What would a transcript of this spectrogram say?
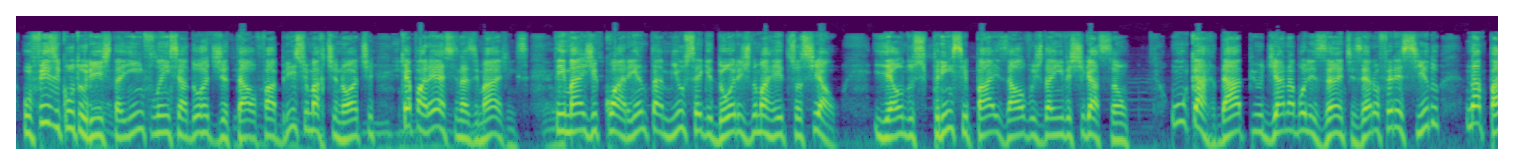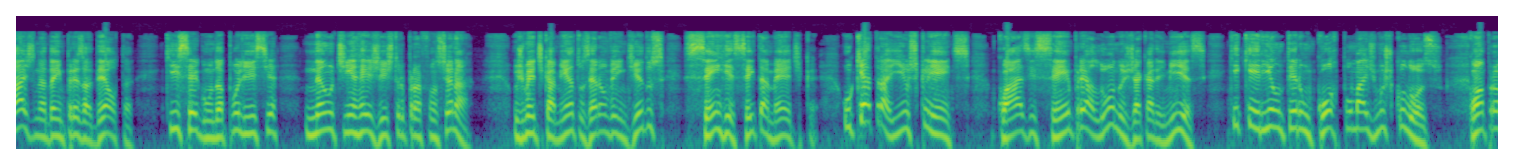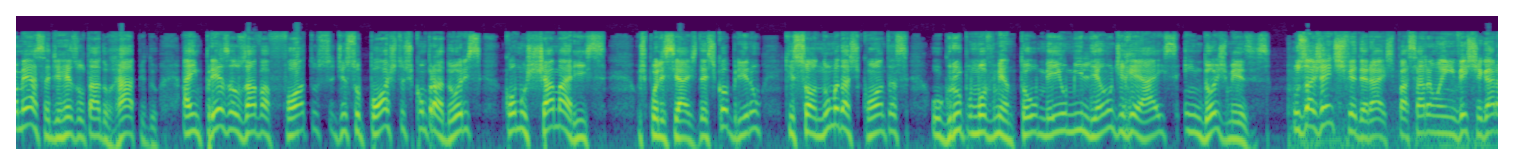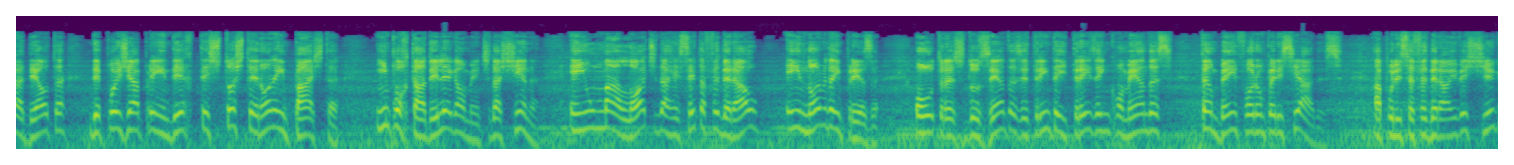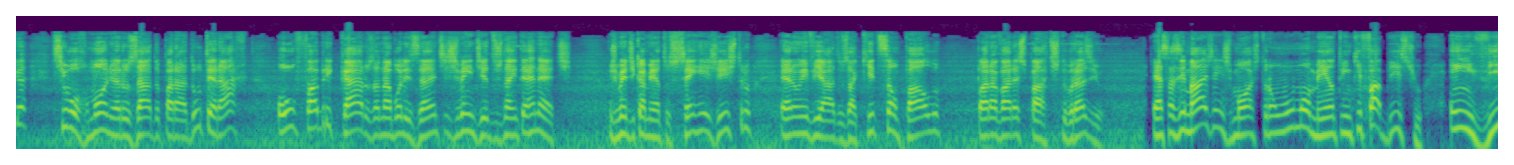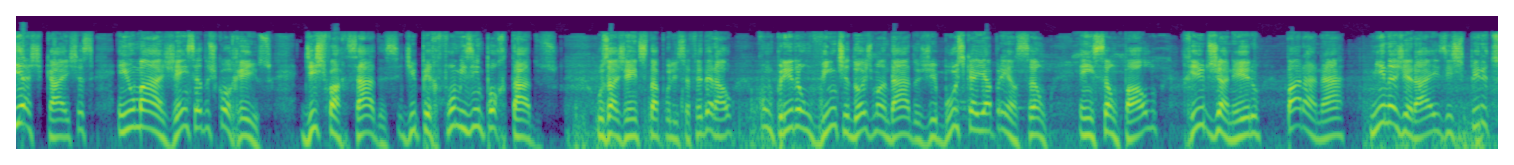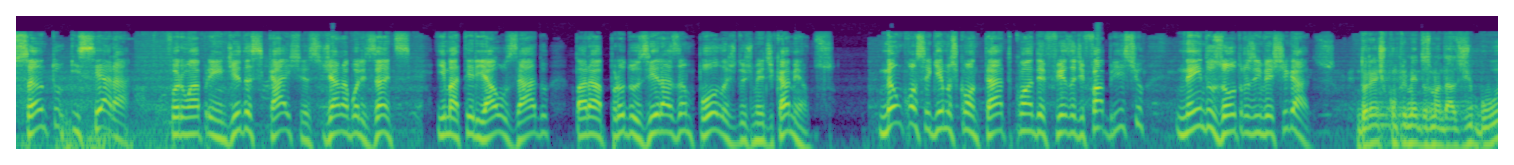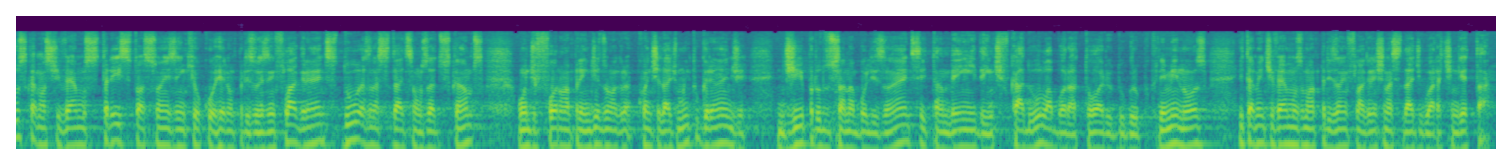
O fisiculturista e influenciador digital Fabrício Martinotti, que aparece nas imagens, tem mais de 40 mil seguidores numa rede social e é um dos principais alvos da investigação. Um cardápio de anabolizantes era oferecido na página da empresa Delta, que, segundo a polícia, não tinha registro para funcionar. Os medicamentos eram vendidos sem receita médica, o que atraía os clientes, quase sempre alunos de academias que queriam ter um corpo mais musculoso. Com a promessa de resultado rápido, a empresa usava fotos de supostos compradores como chamariz. Os policiais descobriram que só numa das contas o grupo movimentou meio milhão de reais em dois meses. Os agentes federais passaram a investigar a Delta depois de apreender testosterona em pasta, importada ilegalmente da China, em um malote da Receita Federal em nome da empresa. Outras 233 encomendas também foram periciadas. A Polícia Federal investiga se o hormônio era usado para adulterar ou fabricar os anabolizantes vendidos na internet. Os medicamentos sem registro eram enviados aqui de São Paulo para várias partes do Brasil. Essas imagens mostram o momento em que Fabrício envia as caixas em uma agência dos Correios, disfarçadas de perfumes importados. Os agentes da Polícia Federal cumpriram 22 mandados de busca e apreensão em São Paulo, Rio de Janeiro, Paraná, Minas Gerais, Espírito Santo e Ceará. Foram apreendidas caixas de anabolizantes e material usado para produzir as ampolas dos medicamentos não conseguimos contato com a defesa de Fabrício nem dos outros investigados. Durante o cumprimento dos mandados de busca, nós tivemos três situações em que ocorreram prisões em flagrantes, duas na cidade de São José dos Campos, onde foram apreendidas uma quantidade muito grande de produtos anabolizantes e também identificado o laboratório do grupo criminoso, e também tivemos uma prisão em flagrante na cidade de Guaratinguetá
